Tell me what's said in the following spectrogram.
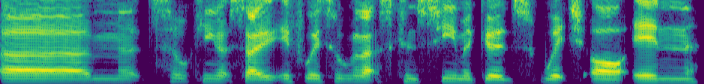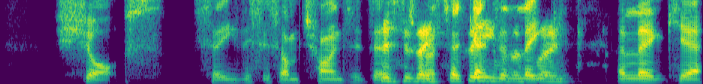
um, talking. So if we're talking about consumer goods which are in shops. See, this is I'm trying to. This is a seamless link a link, yeah.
